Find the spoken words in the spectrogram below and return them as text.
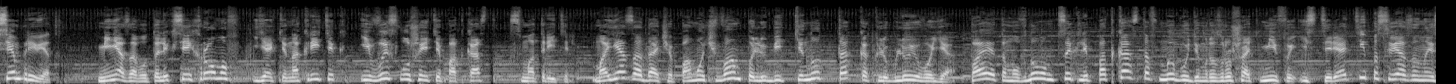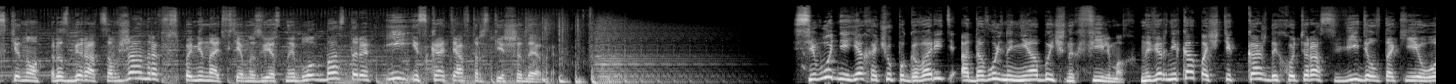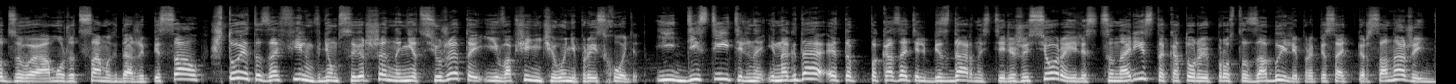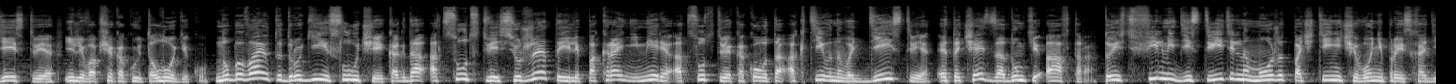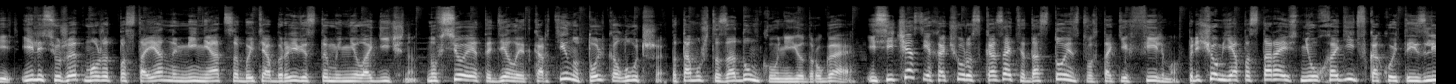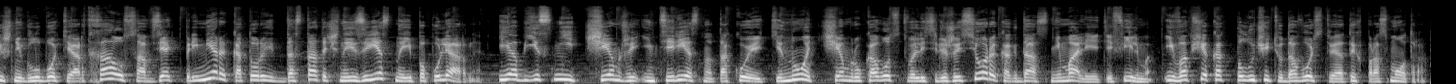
Всем привет! Меня зовут Алексей Хромов, я кинокритик, и вы слушаете подкаст «Смотритель». Моя задача – помочь вам полюбить кино так, как люблю его я. Поэтому в новом цикле подкастов мы будем разрушать мифы и стереотипы, связанные с кино, разбираться в жанрах, вспоминать всем известные блокбастеры и искать авторские шедевры. Сегодня я хочу поговорить о довольно необычных фильмах. Наверняка почти каждый хоть раз видел такие отзывы, а может сам их даже писал. Что это за фильм, в нем совершенно нет сюжета и вообще ничего не происходит. И действительно, иногда это показатель бездарности режиссера или сценариста, которые просто забыли прописать персонажей, действия или вообще какую-то логику. Но бывают и другие случаи, когда отсутствие сюжета или по крайней мере отсутствие какого-то активного действия – это часть задумки автора. То есть в фильме действительно может почти ничего не происходить. Или сюжет может постоянно меняться, быть обрывистым и нелогичным. Но все это делает картину только лучше, потому что задумка у нее другая. И сейчас я хочу рассказать о достоинствах таких фильмов. Причем я постараюсь не уходить в какой-то излишне глубокий артхаус, а взять примеры, которые достаточно известны и популярны. И объяснить, чем же интересно такое кино, чем руководствовались режиссеры, когда снимали эти фильмы и вообще как получить удовольствие от их просмотра.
